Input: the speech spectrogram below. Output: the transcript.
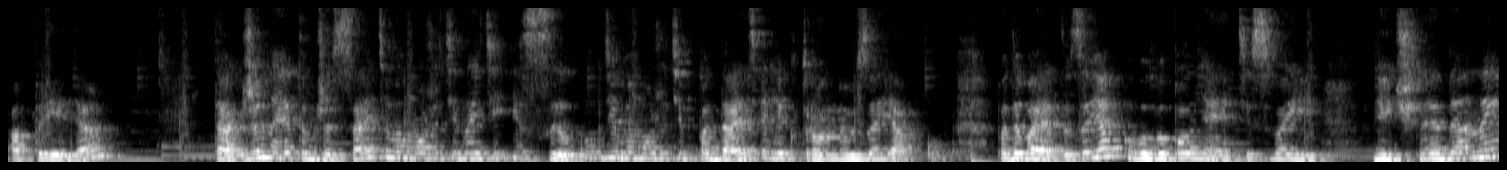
апреля. Также на этом же сайте вы можете найти и ссылку, где вы можете подать электронную заявку. Подавая эту заявку, вы выполняете свои личные данные,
